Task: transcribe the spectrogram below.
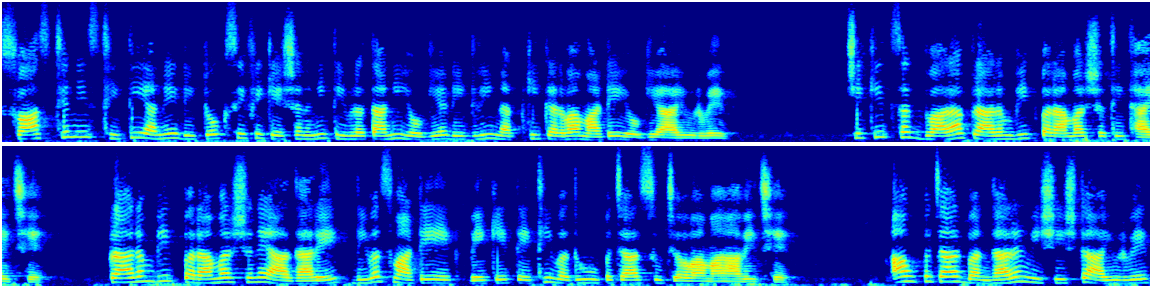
સ્વાસ્થ્યની સ્થિતિ અને ડિટોક્સિફિકેશનની તીવ્રતાની યોગ્ય ડિગ્રી નક્કી કરવા માટે યોગ્ય આયુર્વેદ ચિકિત્સક દ્વારા પ્રારંભિક પરામર્શથી થાય છે. પ્રારંભિક પરામર્શને આધારે, દિવસ માટે એક, બે કે તેથી વધુ ઉપચાર સૂચવવામાં આવે છે. આ ઉપચાર બંધારણ વિશિષ્ટ આયુર્વેદ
